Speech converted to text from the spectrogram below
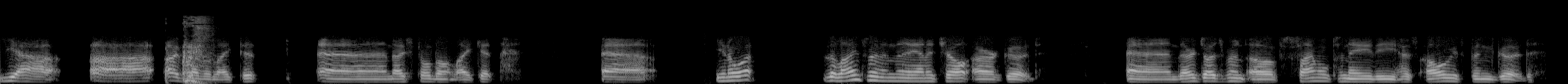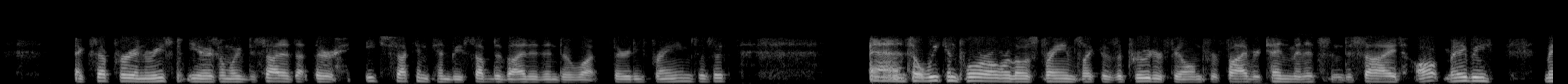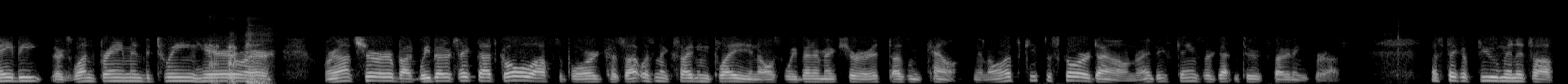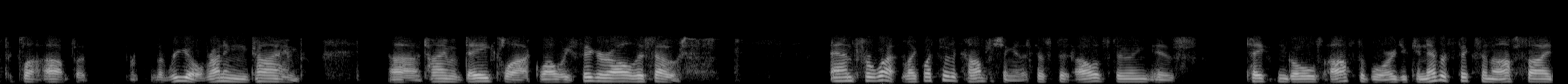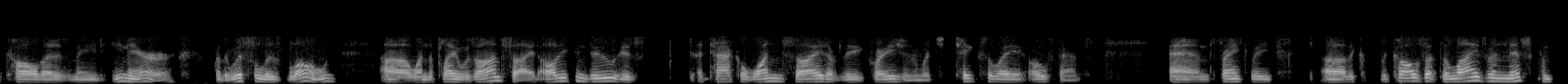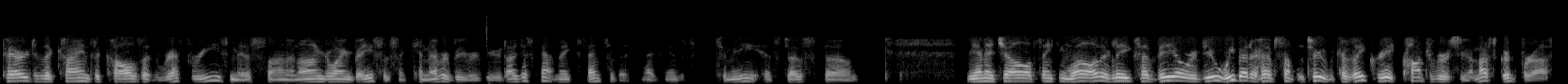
Yeah, uh, I've never liked it, and I still don't like it. Uh, you know what? The linesmen in the NHL are good, and their judgment of simultaneity has always been good, except for in recent years when we've decided that each second can be subdivided into what 30 frames, is it? And so we can pour over those frames like a Zapruder film for five or ten minutes and decide, oh, maybe, maybe there's one frame in between here where we're not sure, but we better take that goal off the board because that was an exciting play, you know. So we better make sure it doesn't count. You know, let's keep the score down, right? These games are getting too exciting for us. Let's take a few minutes off the clock, off the, the real running time, uh, time of day clock while we figure all this out. And for what? Like, what's it accomplishing? Just that all it's doing is taking goals off the board. You can never fix an offside call that is made in error where the whistle is blown uh, when the play was onside. All you can do is tackle one side of the equation, which takes away offense. And frankly, uh, the, the calls that the linesmen miss compared to the kinds of calls that referees miss on an ongoing basis that can never be reviewed. I just can't make sense of it. It's, to me, it's just um, the NHL thinking, well, other leagues have video review. We better have something too because they create controversy and that's good for us.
